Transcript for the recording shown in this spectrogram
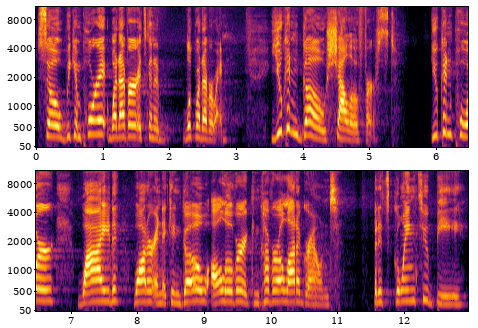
So we can pour it whatever, it's gonna look whatever way. You can go shallow first. You can pour wide water and it can go all over, it can cover a lot of ground, but it's going to be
